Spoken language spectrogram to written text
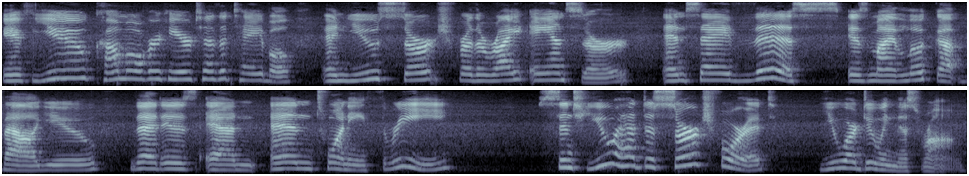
If you come over here to the table and you search for the right answer and say this is my lookup value that is an N23. Since you had to search for it, you are doing this wrong.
